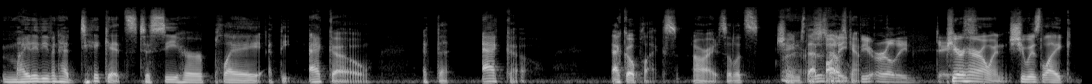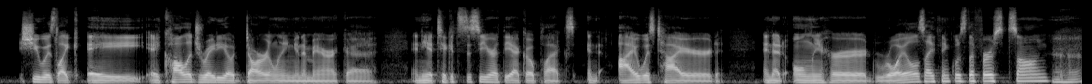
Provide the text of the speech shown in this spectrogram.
might have even had tickets to see her play at the Echo, at the Echo, Echoplex. All right, so let's change that This body count. be early days. Pure Heroine. She was like she was like a a college radio darling in America, and he had tickets to see her at the Echoplex, and I was tired and had only heard Royals. I think was the first song, uh-huh.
